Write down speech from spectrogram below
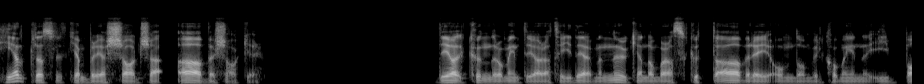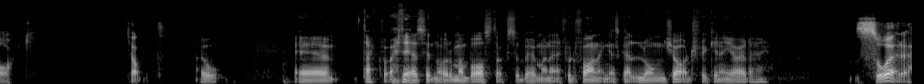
helt plötsligt kan börja chargea över saker. Det kunde de inte göra tidigare, men nu kan de bara skutta över dig om de vill komma in i bakkant. Jo. Eh, tack vare deras enorma basstock så behöver man fortfarande en ganska lång charge för att kunna göra det här. Så är det.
